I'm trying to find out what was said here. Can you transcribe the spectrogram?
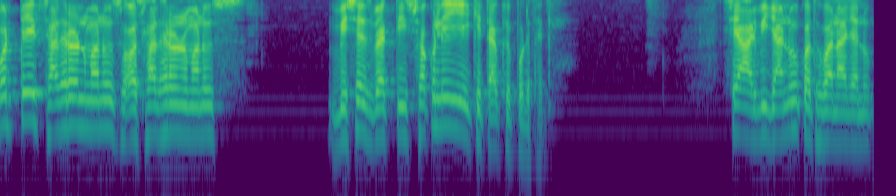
প্রত্যেক সাধারণ মানুষ, অসাধারণ মানুষ, বিশেষ ব্যক্তি সকলেই এই কিতাবকে পড়ে থাকে। সে আরবি জানুক অথবা না জানুক।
